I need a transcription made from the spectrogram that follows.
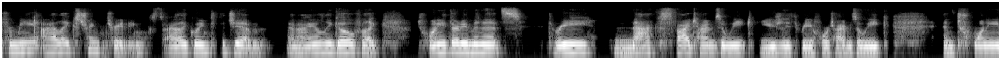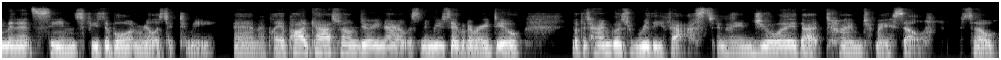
for me i like strength training. So i like going to the gym and i only go for like 20 30 minutes three max five times a week usually three or four times a week and 20 minutes seems feasible and realistic to me. And i play a podcast while i'm doing that i listen to music whatever i do but the time goes really fast and i enjoy that time to myself. So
